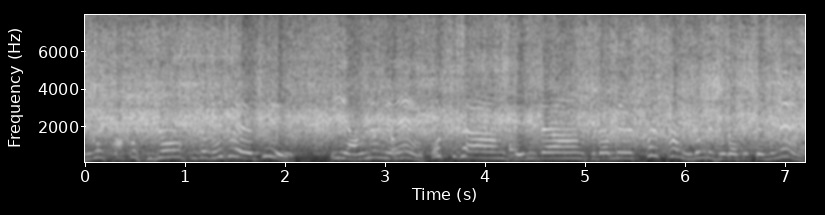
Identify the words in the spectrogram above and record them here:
이걸 자꾸 뒤적뒤적 해줘야지 이 양념에 고추장, 대리장, 그 다음에 설탕 이런 게 들어갔기 때문에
